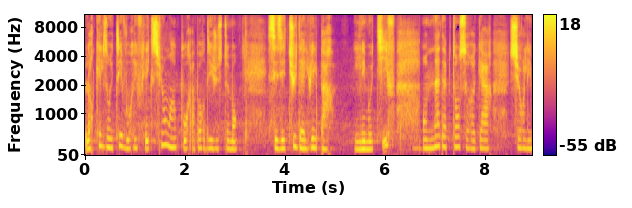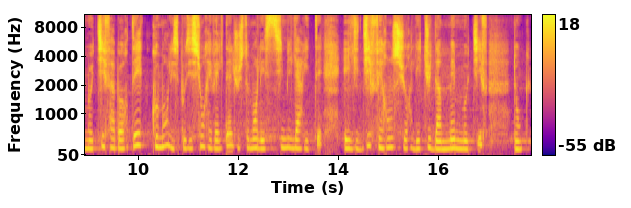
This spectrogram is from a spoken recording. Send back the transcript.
Alors quelles ont été vos réflexions hein, pour aborder justement ces études à l'huile par les motifs? En adaptant ce regard sur les motifs abordés, comment l'exposition révèle-t-elle justement les similarités et les différences sur l'étude d'un même motif, donc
